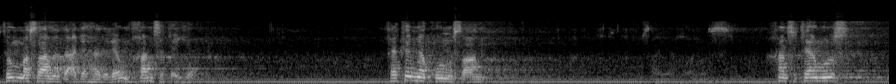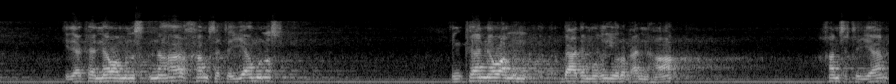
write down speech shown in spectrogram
ثم صام بعد هذا اليوم خمسة أيام. فكم يكون صام؟ خمسة أيام ونصف. إذا كان نوى من نصف النهار خمسة أيام ونصف. إن كان نوى من بعد مضي ربع النهار خمسة أيام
